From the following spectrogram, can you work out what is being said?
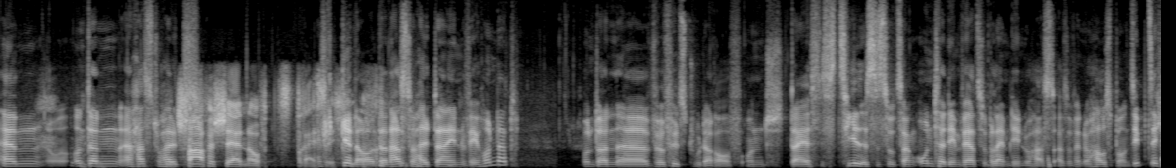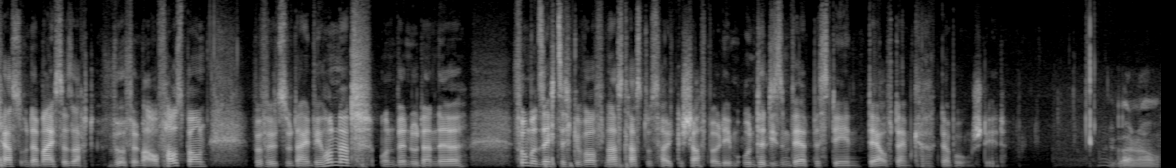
Ähm, und dann hast du Halt halt. scharfe Scheren auf 30. Genau, dann hast du halt dein W100 und dann äh, würfelst du darauf. Und da ist das Ziel ist es sozusagen unter dem Wert zu bleiben, den du hast. Also wenn du Hausbauen 70 hast und der Meister sagt, würfel mal auf Hausbauen, würfelst du dein W100 und wenn du dann eine 65 geworfen hast, hast du es halt geschafft, weil du eben unter diesem Wert bist, den, der auf deinem Charakterbogen steht. Genau.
